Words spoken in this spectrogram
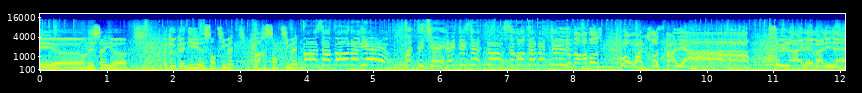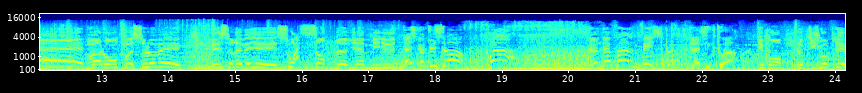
et euh, on essaye euh, de gagner centimètre par centimètre. Pas un pas en arrière Pas de pitié Les déserteurs seront abattus Thomas Ramos pour Juan Cruz Celui-là, il est validé Vallon peut se lever et se réveiller. 69e minute. Est-ce que tu sens Quoi? Le napalm, fils La victoire, quoi. Dupont, le petit jeu au pied,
